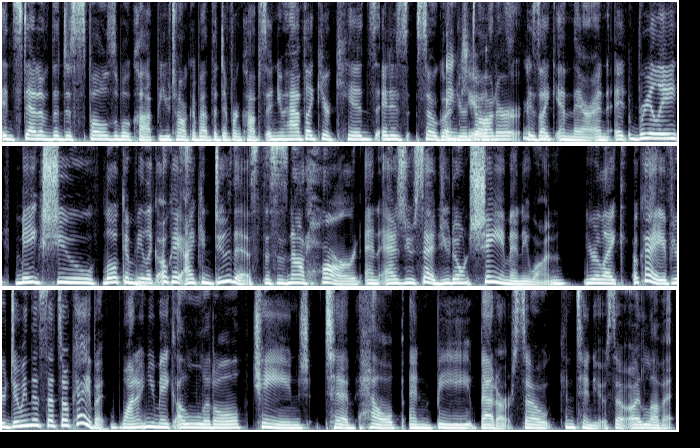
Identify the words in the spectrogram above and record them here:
Instead of the disposable cup, you talk about the different cups and you have like your kids. It is so good. Thank your you. daughter mm-hmm. is like in there and it really makes you look and be like, okay, I can do this. This is not hard. And as you said, you don't shame anyone. You're like, okay, if you're doing this, that's okay. But why don't you make a little change to help and be better? So continue. So I love it.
